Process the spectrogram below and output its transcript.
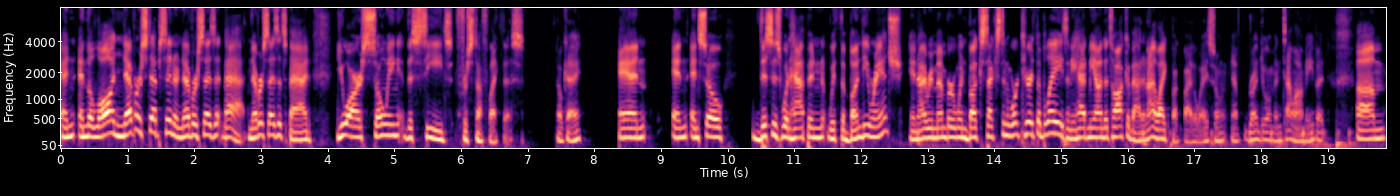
And and the law never steps in or never says it bad, never says it's bad. You are sowing the seeds for stuff like this. Okay? And and and so this is what happened with the Bundy Ranch. And I remember when Buck Sexton worked here at the Blaze and he had me on to talk about it. And I like Buck, by the way, so to run to him and tell on me. But um,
